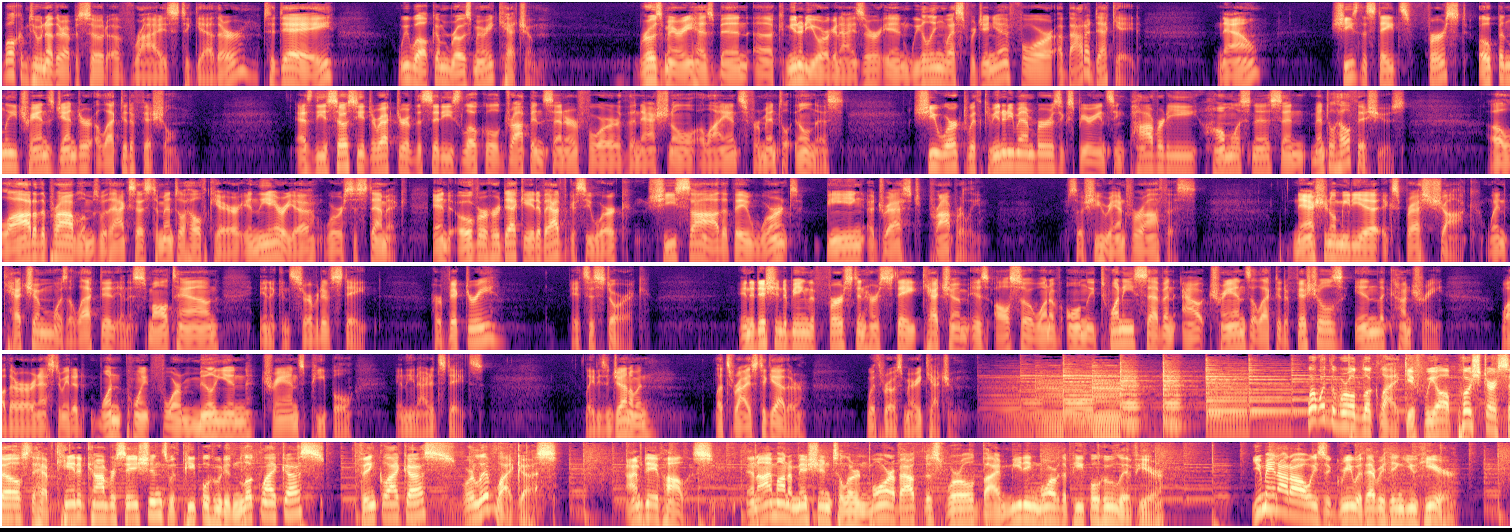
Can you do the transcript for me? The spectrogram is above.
Welcome to another episode of Rise Together. Today, we welcome Rosemary Ketchum. Rosemary has been a community organizer in Wheeling, West Virginia for about a decade. Now, she's the state's first openly transgender elected official. As the associate director of the city's local drop in center for the National Alliance for Mental Illness, she worked with community members experiencing poverty, homelessness, and mental health issues. A lot of the problems with access to mental health care in the area were systemic, and over her decade of advocacy work, she saw that they weren't being addressed properly. So she ran for office. National media expressed shock when Ketchum was elected in a small town in a conservative state. Her victory? It's historic. In addition to being the first in her state, Ketchum is also one of only 27 out trans elected officials in the country, while there are an estimated 1.4 million trans people in the United States. Ladies and gentlemen, let's rise together with Rosemary Ketchum. What would the world look like if we all pushed ourselves to have candid conversations with people who didn't look like us, think like us, or live like us? I'm Dave Hollis, and I'm on a mission to learn more about this world by meeting more of the people who live here. You may not always agree with everything you hear,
